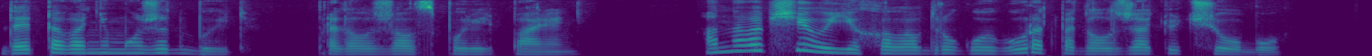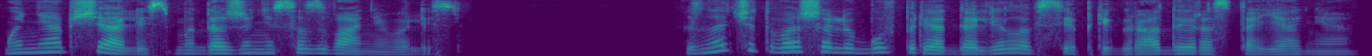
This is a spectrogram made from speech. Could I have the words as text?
«Да этого не может быть», – продолжал спорить парень. «Она вообще уехала в другой город продолжать учебу. Мы не общались, мы даже не созванивались. Значит, ваша любовь преодолела все преграды и расстояния.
